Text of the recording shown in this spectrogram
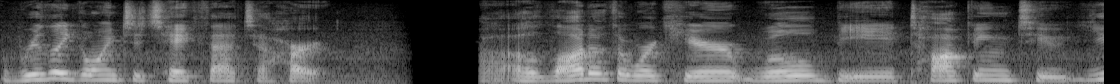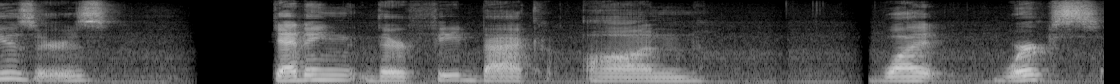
really going to take that to heart. Uh, a lot of the work here will be talking to users, getting their feedback on what works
